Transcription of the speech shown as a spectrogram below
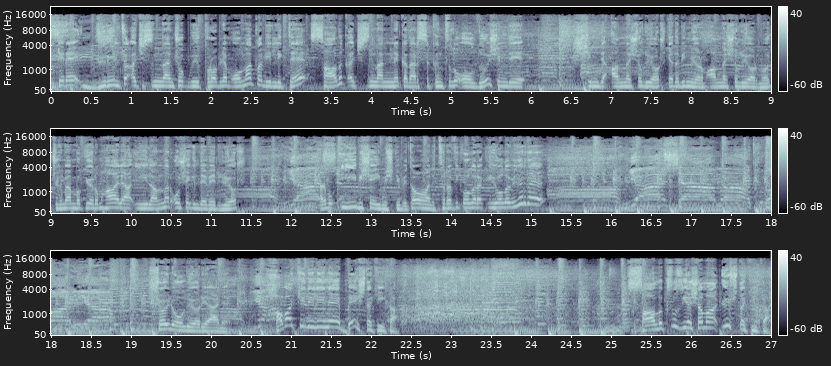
bir kere gürültü açısından çok büyük problem olmakla birlikte sağlık açısından ne kadar sıkıntılı olduğu şimdi şimdi anlaşılıyor ya da bilmiyorum anlaşılıyor mu? Çünkü ben bakıyorum hala ilanlar o şekilde veriliyor. Hani bu iyi bir şeymiş gibi tamam hani trafik olarak iyi olabilir de şöyle oluyor yani. Hava kirliliğine 5 dakika. Sağlıksız yaşama 3 dakika.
